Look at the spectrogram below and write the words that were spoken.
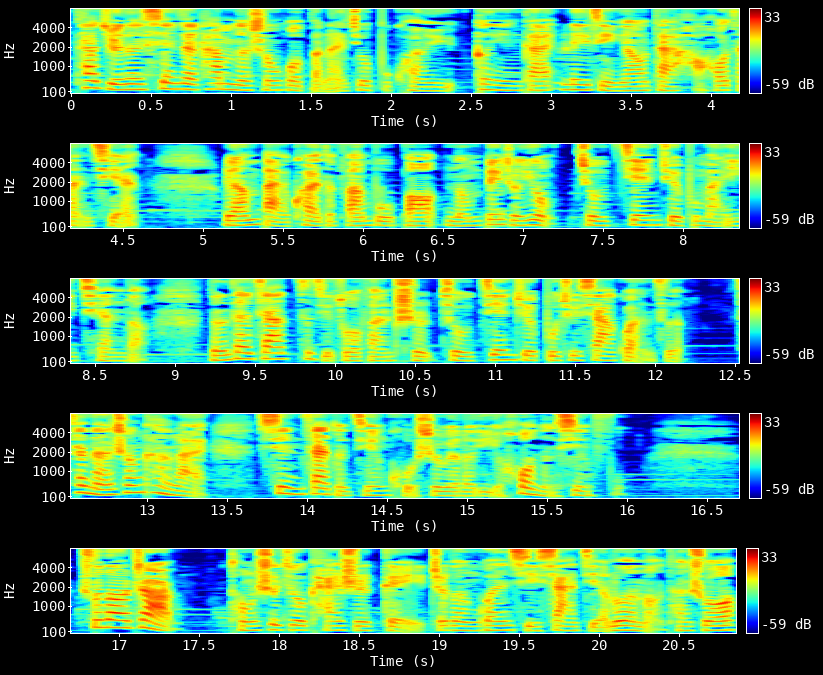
他觉得现在他们的生活本来就不宽裕，更应该勒紧腰带好好攒钱。两百块的帆布包能背着用，就坚决不买一千的；能在家自己做饭吃，就坚决不去下馆子。在男生看来，现在的艰苦是为了以后能幸福。说到这儿。同事就开始给这段关系下结论了。他说：“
